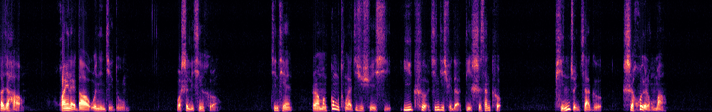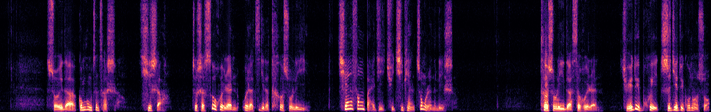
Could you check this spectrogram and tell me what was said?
大家好，欢迎来到为您解读，我是李清河。今天，让我们共同来继续学习一课经济学的第十三课：平准价格是惠农吗？所谓的公共政策史，其实啊，就是受贿人为了自己的特殊利益，千方百计去欺骗众人的历史。特殊利益的受贿人，绝对不会直接对公众说。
